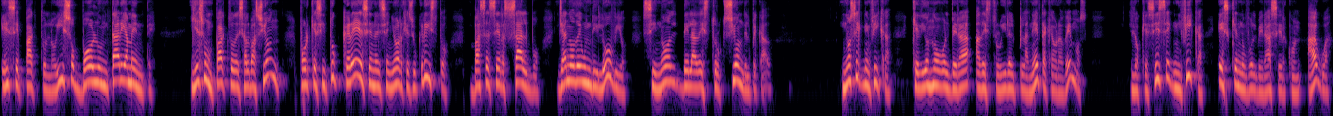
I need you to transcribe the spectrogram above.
Ese pacto lo hizo voluntariamente y es un pacto de salvación Porque si tú crees en el Señor Jesucristo, vas a ser salvo, ya no de un diluvio, sino de la destrucción del pecado. No significa que Dios no volverá a destruir el planeta que ahora vemos. Lo que sí significa es que no volverá a ser con agua,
